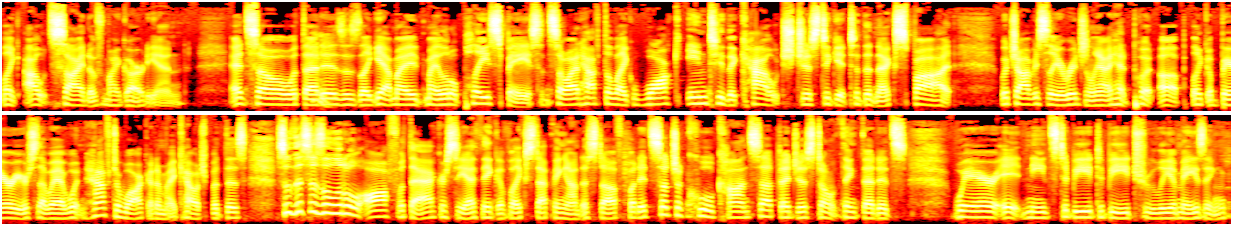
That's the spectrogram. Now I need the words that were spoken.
like outside of my guardian and so what that hmm. is is like yeah my my little play space and so i'd have to like walk into the couch just to get to the next spot which obviously originally I had put up like a barrier so that way I wouldn't have to walk out of my couch. But this, so this is a little off with the accuracy, I think, of like stepping onto stuff. But it's such a cool concept. I just don't think that it's where it needs to be to be truly amazing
